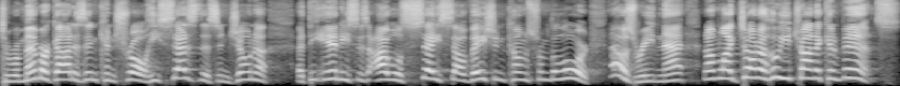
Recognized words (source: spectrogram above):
to remember God is in control. He says this in Jonah at the end. He says, I will say salvation comes from the Lord. I was reading that, and I'm like, Jonah, who are you trying to convince?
